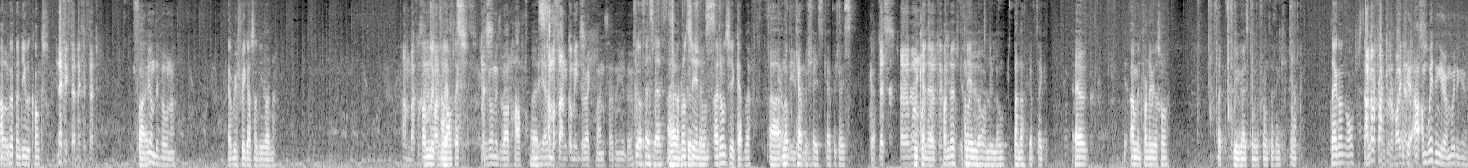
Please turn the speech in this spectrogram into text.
I'm going to D with Kongs. Next is. Next is dead. Be 5. on Devona. Every three guys on D right now. I'm back. I'm looking left, left. X. Nice. Devona is about half. Nice. I'm a sand. Go direct line side on you there. Two offense left. I have I don't good see anyone. chase. I don't see a cap left. Uh, Yeah, no, I'll be in cap front or of you. chase, cap or chase. There's uh, one We can right uh, side, it. I'm really low, I'm really low. Panda, you have to take it. Uh, I'm in front of you as well. It's like three guys coming in front, I think. Yeah. They're going all to stand. I'm gonna fractal the right Okay, I, entrance. I'm waiting here. I'm waiting here.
